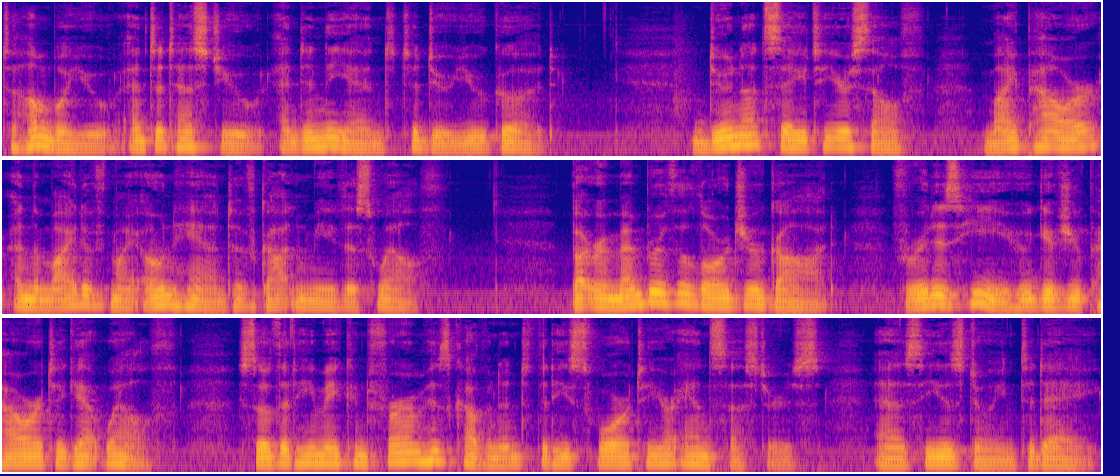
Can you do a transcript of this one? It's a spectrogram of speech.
to humble you and to test you, and in the end to do you good. Do not say to yourself, My power and the might of my own hand have gotten me this wealth. But remember the Lord your God, for it is He who gives you power to get wealth so that he may confirm his covenant that he swore to your ancestors, as he is doing today.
